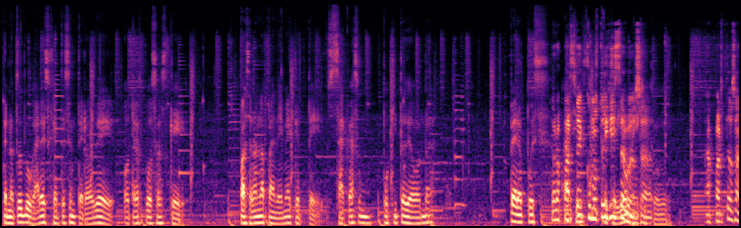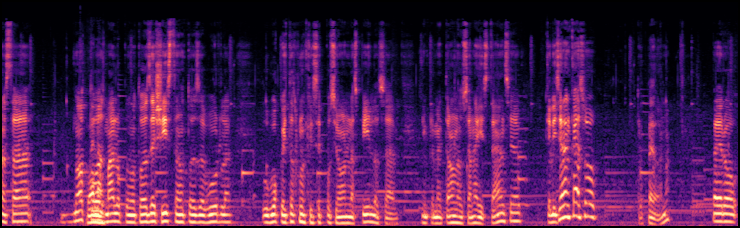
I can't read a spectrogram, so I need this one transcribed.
en otros lugares gente se enteró de otras cosas que pasaron en la pandemia que te sacas un poquito de onda. Pero pues. Pero aparte, como tú dijiste, güey, o sea. Aparte, o sea, está. No todo es malo, pues no todo es de chiste, no todo es de burla. Hubo coitos con los que se pusieron las pilas, o sea, implementaron la sana distancia. Que le hicieran caso, otro pedo, ¿no? Pero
